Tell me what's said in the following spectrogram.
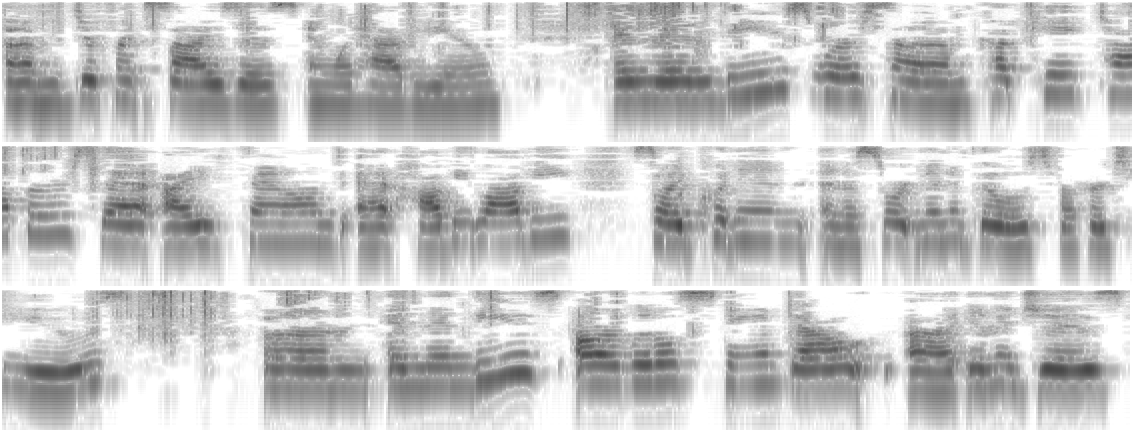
um, different sizes and what have you. And then these were some cupcake toppers that I found at Hobby Lobby. So I put in an assortment of those for her to use. Um, and then these are little stamped out uh, images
